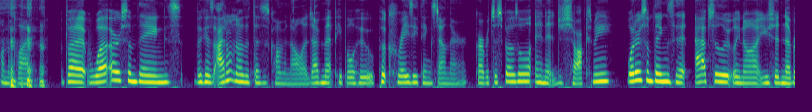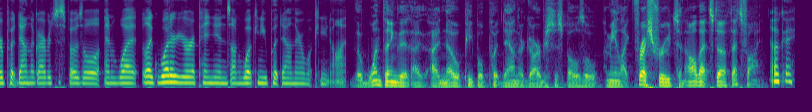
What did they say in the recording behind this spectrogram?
on the fly. but what are some things because I don't know that this is common knowledge. I've met people who put crazy things down their garbage disposal and it just shocks me. What are some things that absolutely not you should never put down the garbage disposal and what like what are your opinions on what can you put down there and what can you not? The one thing that I, I know people put down their garbage disposal, I mean like fresh fruits and all that stuff, that's fine. Okay.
